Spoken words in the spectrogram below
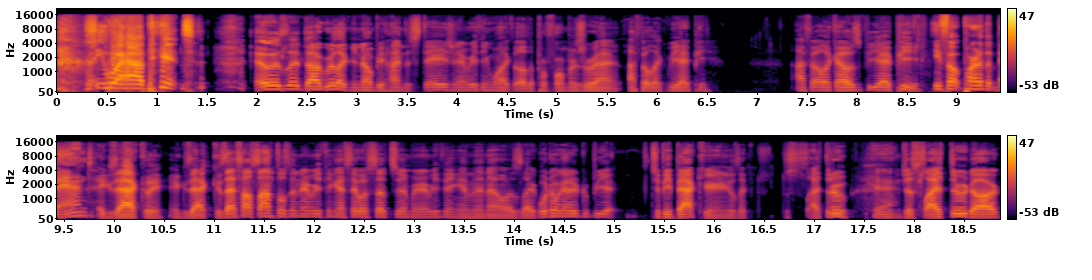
See what happens. It was lit, dog. We are like, you know, behind the stage and everything, where like the other performers were at. I felt like VIP. I felt like I was VIP. You felt part of the band. Exactly, exactly. Because I saw Santos and everything. I said what's up to him and everything, and then I was like, "What do I gotta do be to be back here?" And he was like, "Just slide through, Yeah. just slide through, dog."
